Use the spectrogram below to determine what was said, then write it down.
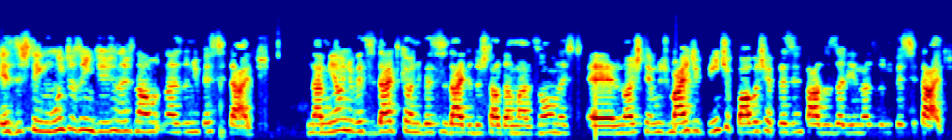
existem muitos indígenas na, nas universidades. Na minha universidade, que é a Universidade do Estado do Amazonas, é, nós temos mais de 20 povos representados ali nas universidades,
